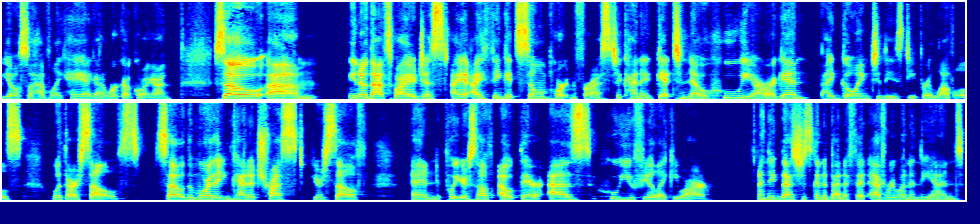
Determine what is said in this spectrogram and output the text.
we also have like hey i got a workout going on. So um you know that's why i just I, I think it's so important for us to kind of get to know who we are again by going to these deeper levels with ourselves. So the more that you can kind of trust yourself and put yourself out there as who you feel like you are i think that's just going to benefit everyone in the end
